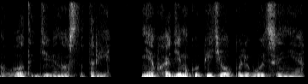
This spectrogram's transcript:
Лот 93. Необходимо купить его по любой цене.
